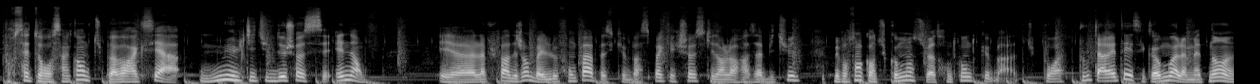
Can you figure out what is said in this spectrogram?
pour 7,50€, tu peux avoir accès à multitude de choses, c'est énorme. Et euh, la plupart des gens, bah, ils le font pas parce que bah, c'est pas quelque chose qui est dans leurs habitudes. Mais pourtant, quand tu commences, tu vas te rendre compte que bah, tu pourras plus t'arrêter. C'est comme moi, là maintenant, euh,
